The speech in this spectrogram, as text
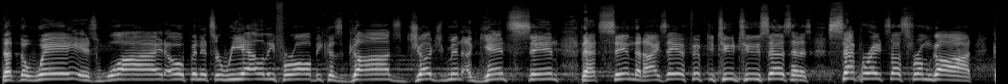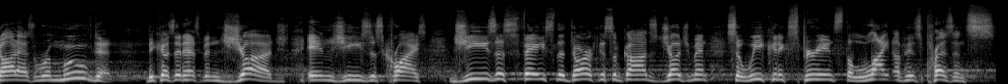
That the way is wide open. It's a reality for all because God's judgment against sin, that sin that Isaiah 52 2 says that separates us from God, God has removed it because it has been judged in Jesus Christ. Jesus faced the darkness of God's judgment so we could experience the light of his presence.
